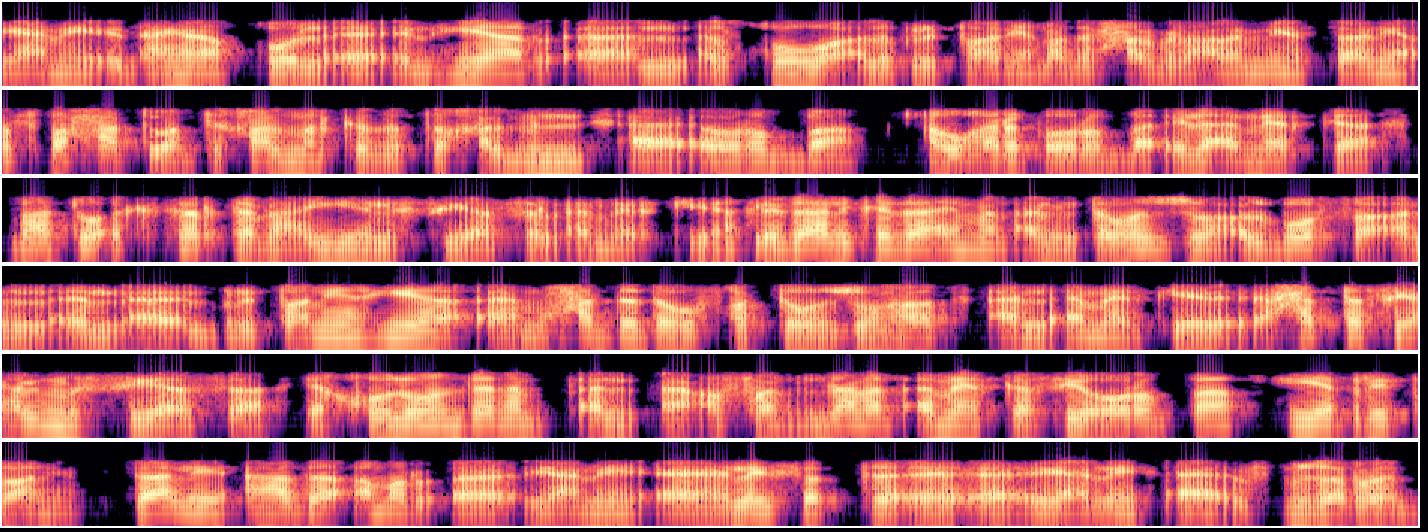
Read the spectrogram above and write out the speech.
يعني دعينا نقول انهيار القوة البريطانيه بعد الحرب العالمية الثانية أصبحت وانتقال مركز الثقل من أوروبا أو غرب أوروبا إلى أمريكا باتوا أكثر تبعية للسياسة الأمريكية، لذلك دائما التوجه البورصة البريطانية هي محددة وفق التوجهات الأمريكية، حتى في علم السياسة يقولون ذنب عفوا ذنب أمريكا في أوروبا هي بريطانيا، بالتالي هذا أمر آه، يعني آه، ليست آه، يعني مجرد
